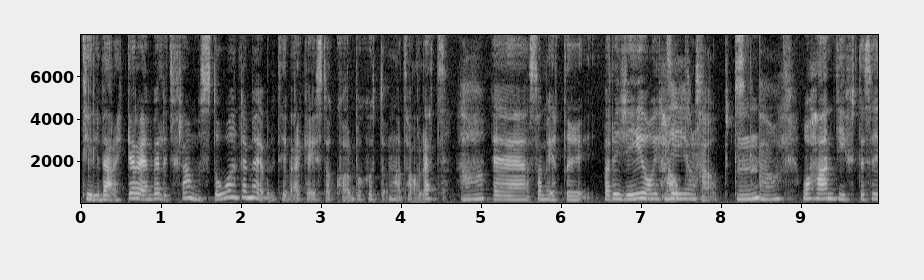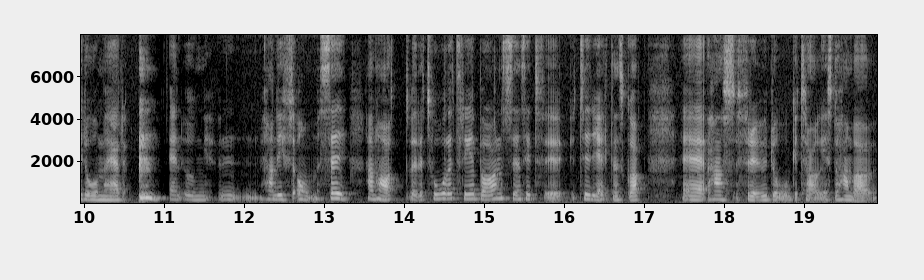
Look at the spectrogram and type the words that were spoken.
tillverkare, en väldigt framstående möbeltillverkare i Stockholm på 1700-talet. Ja, Eh, som heter, var det Georg Haupt? Georg Haupt. Mm. Ja. Och han gifte sig då med en ung, han gifte om sig. Han har det två eller tre barn sedan sitt eh, tidiga äktenskap. Eh, hans fru dog tragiskt och han var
